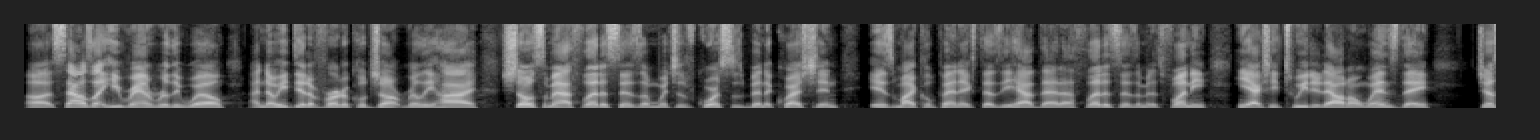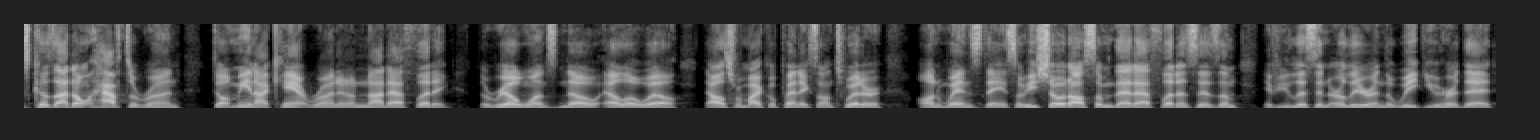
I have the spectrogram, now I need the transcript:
uh, sounds like he ran really well. I know he did a vertical jump really high, showed some athleticism, which of course has been a question. Is Michael Penix, does he have that athleticism? And it's funny, he actually tweeted out on Wednesday just because I don't have to run, don't mean I can't run and I'm not athletic. The real ones know, LOL. That was from Michael Penix on Twitter on Wednesday. And so he showed off some of that athleticism. If you listened earlier in the week, you heard that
